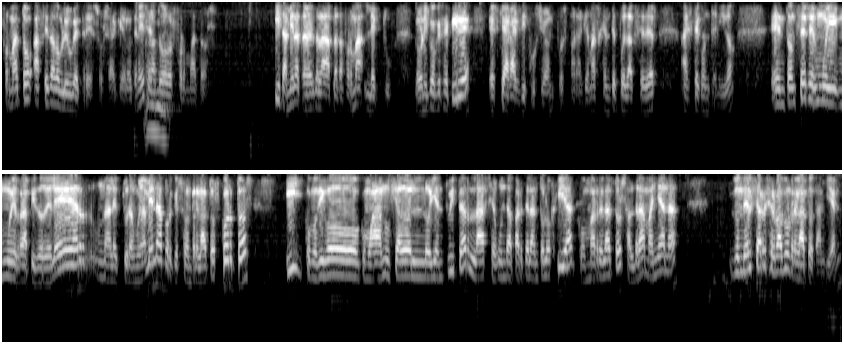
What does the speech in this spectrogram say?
formato AZW3, o sea que lo tenéis en todos los formatos. Y también a través de la plataforma Lectu. Lo único que se pide es que hagáis difusión, pues para que más gente pueda acceder a este contenido. Entonces es muy muy rápido de leer, una lectura muy amena porque son relatos cortos y como digo, como ha anunciado el hoy en Twitter, la segunda parte de la antología con más relatos saldrá mañana, donde él se ha reservado un relato también.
